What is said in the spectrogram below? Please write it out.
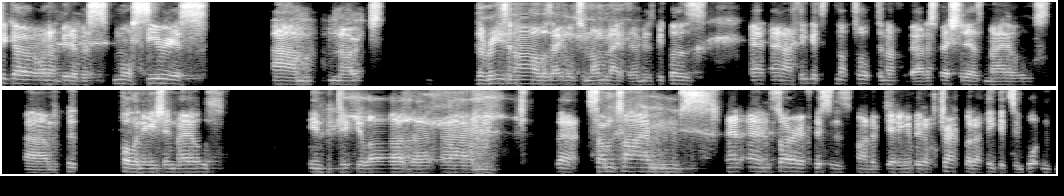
to go on a bit of a more serious um, note, the reason I was able to nominate them is because, and, and I think it's not talked enough about, especially as males, um, Polynesian males in particular, that um, that sometimes, and, and sorry if this is kind of getting a bit off track, but I think it's important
